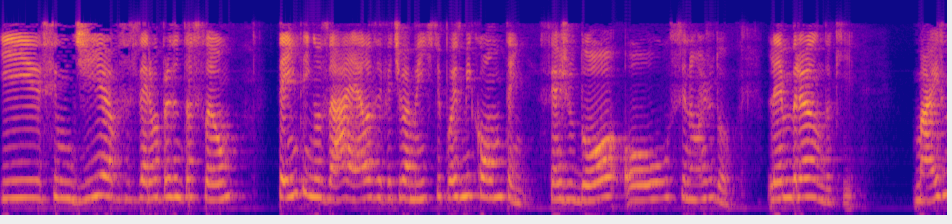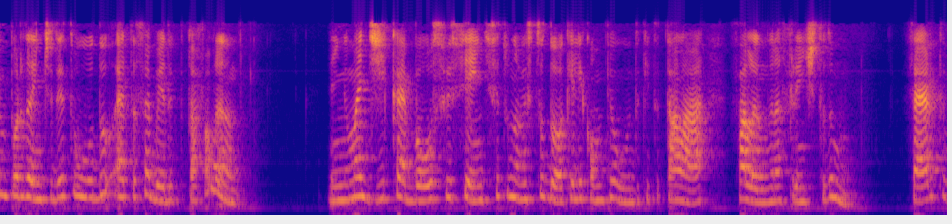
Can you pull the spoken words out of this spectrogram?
E se um dia vocês fizerem uma apresentação, tentem usar elas efetivamente, depois me contem se ajudou ou se não ajudou. Lembrando que mais importante de tudo é tu saber do que tu tá falando. Nenhuma dica é boa o suficiente se tu não estudou aquele conteúdo que tu tá lá falando na frente de todo mundo, certo?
